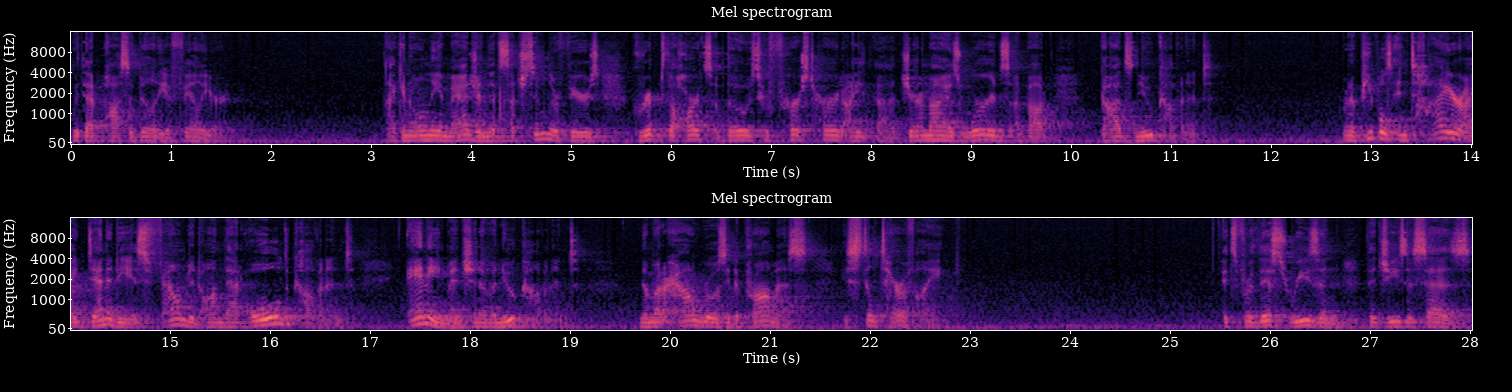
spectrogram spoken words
with that possibility of failure. I can only imagine that such similar fears gripped the hearts of those who first heard uh, Jeremiah's words about God's new covenant. When a people's entire identity is founded on that old covenant, any mention of a new covenant, no matter how rosy the promise, is still terrifying. It's for this reason that Jesus says,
